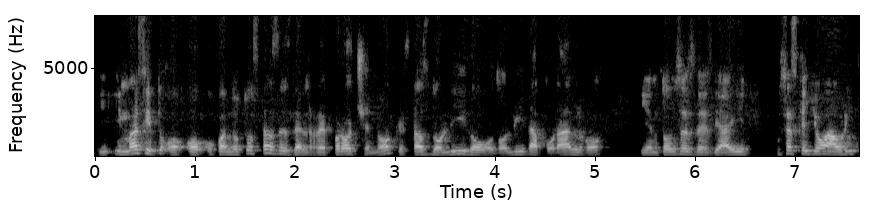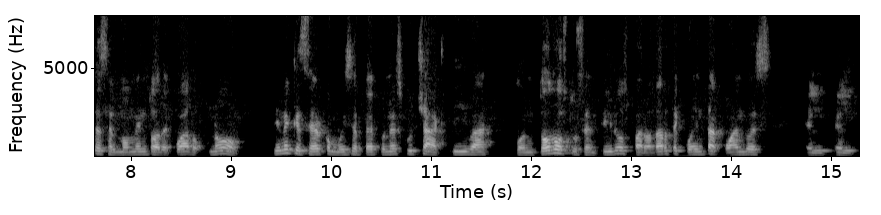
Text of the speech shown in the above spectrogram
y, más si tú, o, cuando tú estás desde el reproche, ¿no? Que estás dolido o dolida por algo y entonces desde ahí, pues es que yo ahorita es el momento adecuado. No, tiene que ser, como dice Pepe, una escucha activa con todos tus sentidos para darte cuenta cuándo es el,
